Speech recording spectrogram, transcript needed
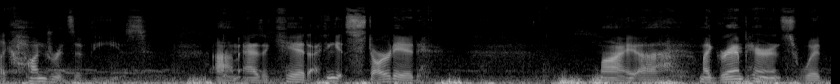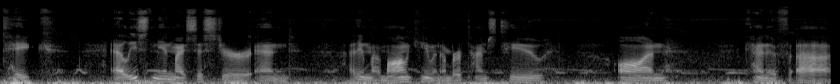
like hundreds of these um, as a kid. I think it started my uh, my grandparents would take at least me and my sister and I think my mom came a number of times too on kind of uh,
